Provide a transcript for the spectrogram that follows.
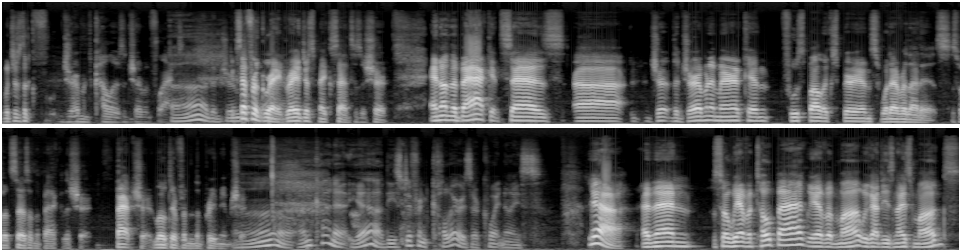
Which is the German colors and German flags. Ah, the German Except for gray. flag. Gray just makes sense as a shirt. And on the back, it says uh, Ger- the German American football experience, whatever that is, is what it says on the back of the shirt. That shirt, a little different than the premium shirt. Oh, I'm kind of yeah. These different colors are quite nice. Yeah. And then, so we have a tote bag, we have a mug, we got these nice mugs.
